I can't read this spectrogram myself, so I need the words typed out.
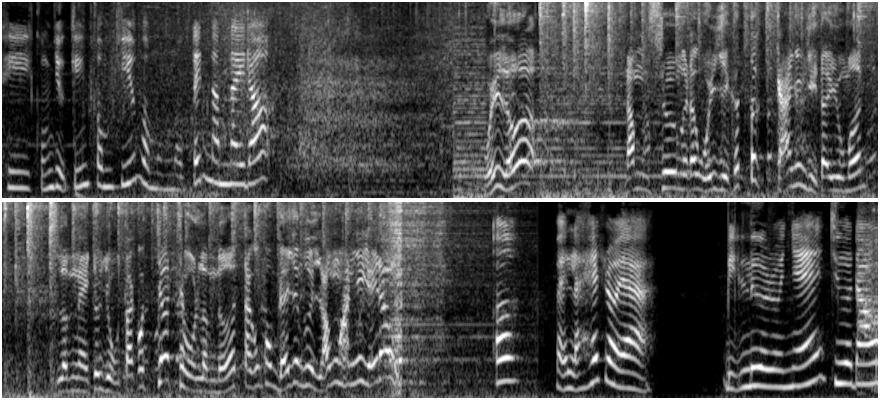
khi cũng dự kiến công chiếu vào mùng 1 Tết năm nay đó. quỷ lửa năm xưa người đã quỷ diệt hết tất cả những gì ta yêu mến lần này cho dù ta có chết thêm một lần nữa ta cũng không để cho người lộng hành như vậy đâu Ơ, vậy là hết rồi à? Bị lừa rồi nhé, chưa đâu.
